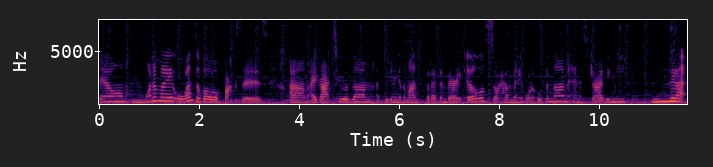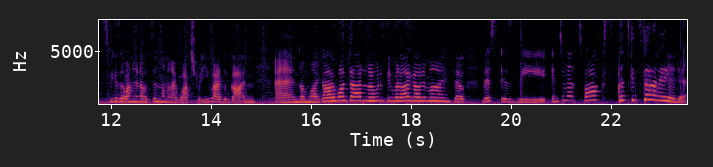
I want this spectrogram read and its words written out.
film one of my Wantable boxes. Um, I got two of them at the beginning of the month, but I've been very ill, so I haven't been able to open them, and it's driving me nuts because I wanted to know what's in them, and I watched what you guys have gotten, and I'm like, I want that, and I want to see what I got in mine. So this is the Intimates box. Let's get started.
